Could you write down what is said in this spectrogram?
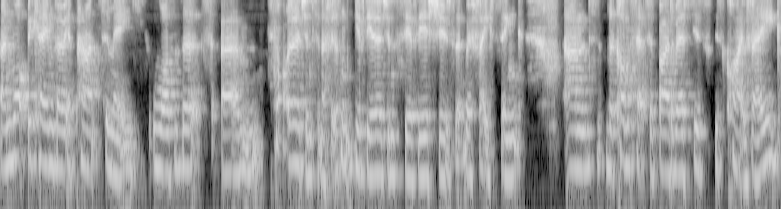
And what became very apparent to me was that um, it's not urgent enough. It doesn't give the urgency of the issues that we're facing. And the concept of biodiversity is, is quite vague.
